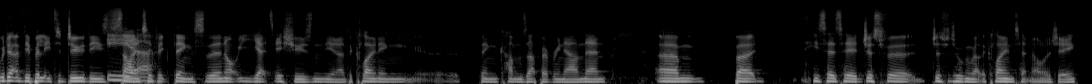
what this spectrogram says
we don't have the ability to do these Yeah. scientific things, so they're not yet issues. And you know, the cloning uh, thing comes up every now and then. Um, but he says here, just for just for talking about the clone technology,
